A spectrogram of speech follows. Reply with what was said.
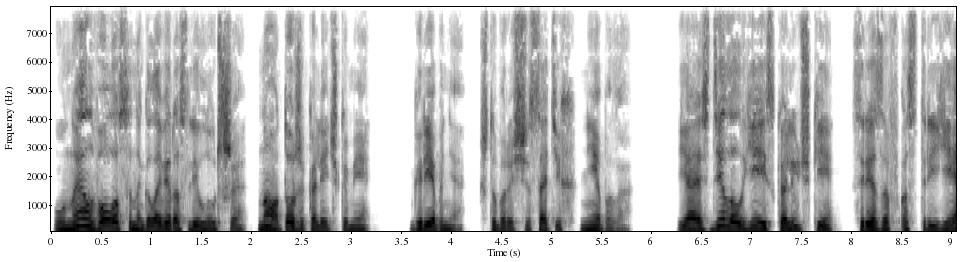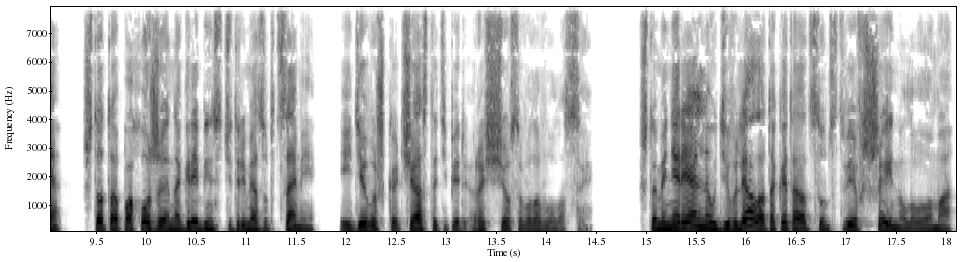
У Нел волосы на голове росли лучше, но тоже колечками. Гребня, чтобы расчесать их, не было. Я сделал ей из колючки, срезав острие, что-то похожее на гребень с четырьмя зубцами, и девушка часто теперь расчесывала волосы. Что меня реально удивляло, так это отсутствие вшей на Лоома.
